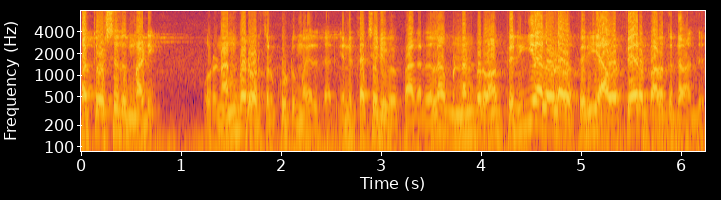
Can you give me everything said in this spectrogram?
பத்து வருஷத்துக்கு முன்னாடி. ஒரு நண்பர் ஒருத்தர் கூட்டமாக இருந்தார் எனக்கு கச்சேரி பார்க்கறதுல நண்பர் பெரிய அளவில் அவர் பெரிய அவர் பேரை பார்த்துட்டு வந்து.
